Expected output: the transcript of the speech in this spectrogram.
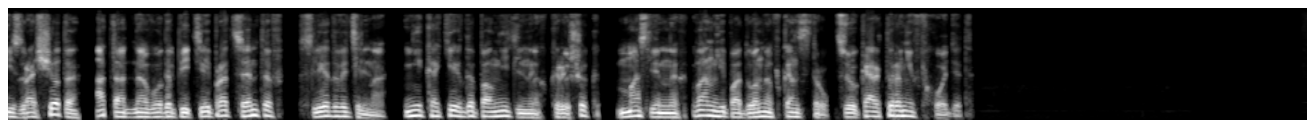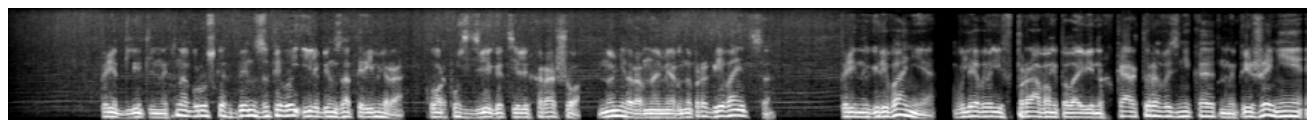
из расчета, от 1 до 5%, следовательно, никаких дополнительных крышек, масляных ванн и поддонов в конструкцию картера не входит. При длительных нагрузках бензопилы или бензотриммера, корпус двигателя хорошо, но неравномерно прогревается. При нагревании, в левой и в правой половинах картера возникают напряжения,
